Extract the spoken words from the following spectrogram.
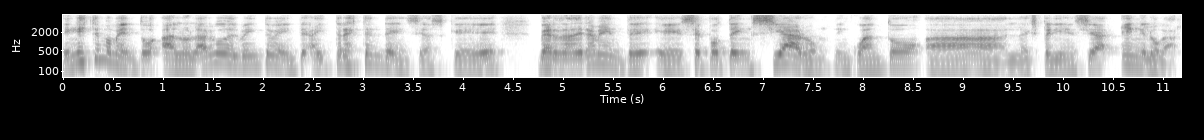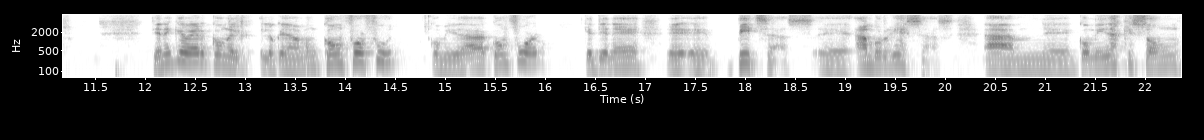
En este momento, a lo largo del 2020, hay tres tendencias que verdaderamente eh, se potenciaron en cuanto a la experiencia en el hogar. Tiene que ver con lo que llaman comfort food, comida confort, que tiene eh, eh, pizzas, hamburguesas, comidas que son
